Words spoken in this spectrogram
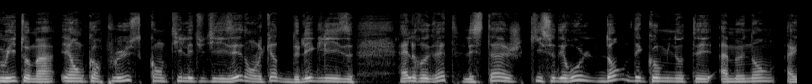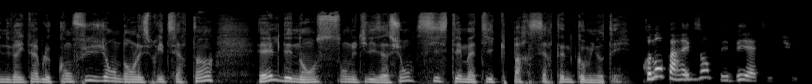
Oui Thomas, et encore plus quand il est utilisé dans le cadre de l'Église. Elle regrette les stages qui se déroulent dans des communautés amenant à une véritable confusion dans l'esprit de certains, et elle dénonce son utilisation systématique par certaines communautés. Prenons par exemple les béatitudes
